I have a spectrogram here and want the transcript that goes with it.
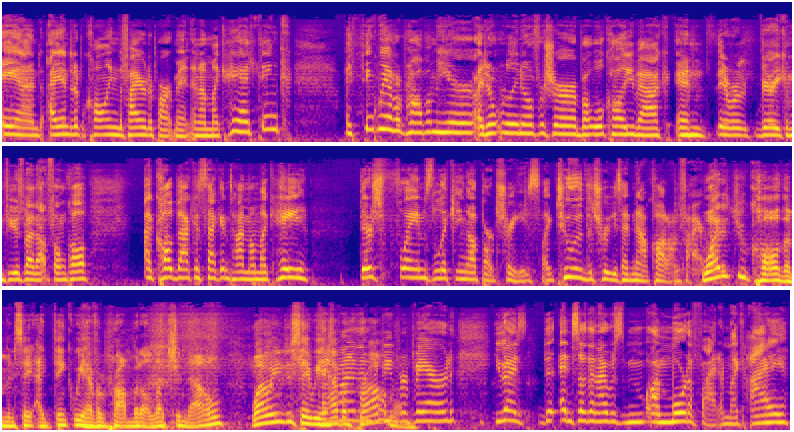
and i ended up calling the fire department and i'm like hey i think I think we have a problem here. I don't really know for sure, but we'll call you back. And they were very confused by that phone call. I called back a second time. I'm like, hey, there's flames licking up our trees. Like two of the trees had now caught on fire. Why did you call them and say, I think we have a problem, but I'll let you know? Why don't you just say we I have a to problem? be prepared. You guys, th- and so then I was I'm mortified. I'm like, I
